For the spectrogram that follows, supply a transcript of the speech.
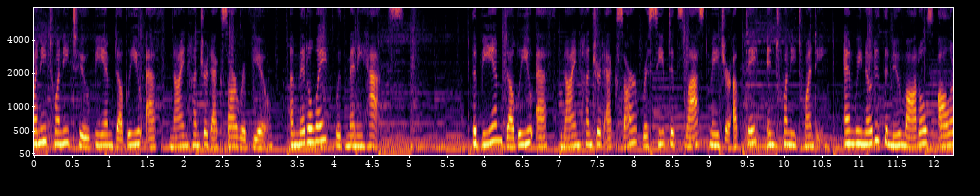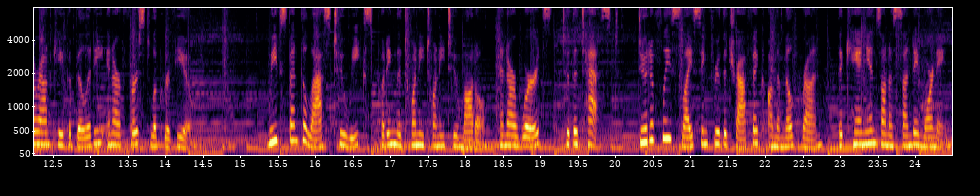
2022 BMW F900XR review, a middleweight with many hats. The BMW F900XR received its last major update in 2020, and we noted the new model's all-around capability in our first look review. We've spent the last two weeks putting the 2022 model, and our words, to the test. Dutifully slicing through the traffic on the Milk Run, the canyons on a Sunday morning,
